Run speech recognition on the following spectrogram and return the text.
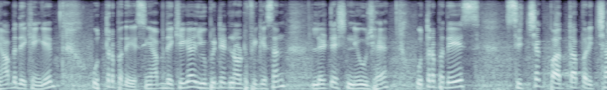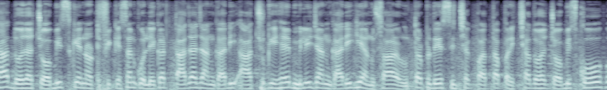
यहाँ पे देखेंगे उत्तर प्रदेश। यहाँ पे देखिएगा UP TET notification latest news है। उत्तर प्रदेश शिक्षक पात्रता परीक्षा 2024 के नोटिफिकेशन को लेकर ताज़ा जानकारी आ चुकी है। मिली जानकारी के अनुसार उत्तर प्रदेश शिक्षक पात्रता परीक्षा 2024 को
